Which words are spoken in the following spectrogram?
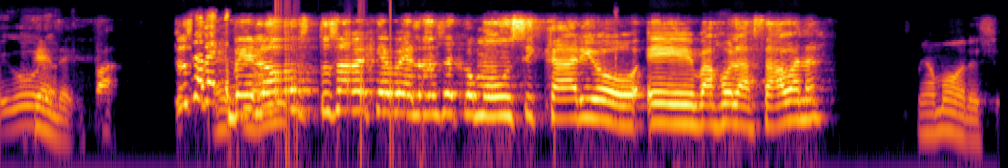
Figura. ¿Entiendes? Pa- Tú sabes, Es Veloz, tú sabes que Veloz es como un sicario eh, bajo la sábana. Mi amores,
